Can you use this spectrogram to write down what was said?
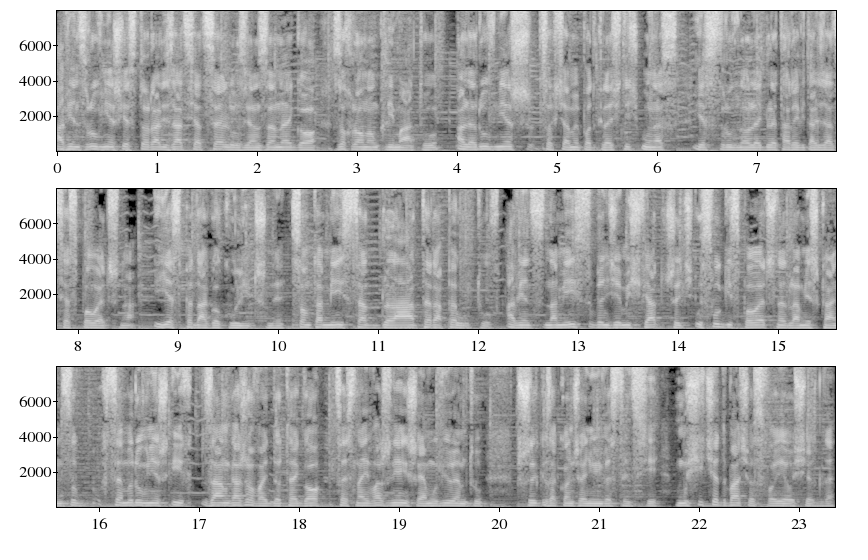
a więc również jest to realizacja celu związanego z ochroną klimatu, ale również, co chciamy podkreślić, u nas jest równolegle ta rewitalizacja społeczna jest pedagog uliczny. Są tam miejsca dla terapeutów, a więc na miejscu będziemy świadczyć usługi społeczne dla mieszkańców. Chcemy również ich zaangażować zaangażować do tego, co jest najważniejsze. Ja mówiłem tu przy zakończeniu inwestycji. Musicie dbać o swoje osiedle.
